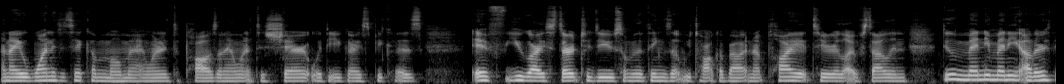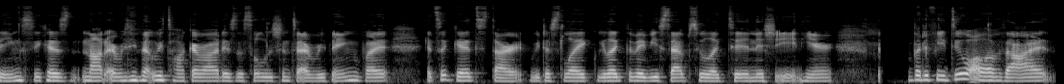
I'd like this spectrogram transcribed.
And I wanted to take a moment, I wanted to pause, and I wanted to share it with you guys because if you guys start to do some of the things that we talk about and apply it to your lifestyle and do many, many other things, because not everything that we talk about is a solution to everything, but it's a good start. We just like, we like the baby steps we like to initiate here. But if you do all of that,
